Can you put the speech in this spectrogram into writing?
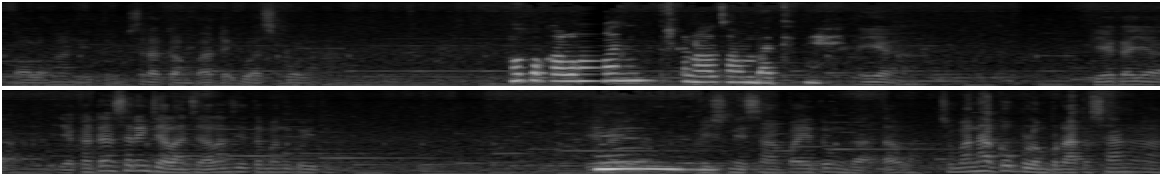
Pekalongan itu, seragam batik buat sekolahan. Oh, Pekalongan terkenal sama batiknya. Iya. Dia kayak ya kadang sering jalan-jalan sih temanku itu. Dia kayak Hmm. bisnis apa itu nggak tahu. Cuman aku belum pernah ke sana.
